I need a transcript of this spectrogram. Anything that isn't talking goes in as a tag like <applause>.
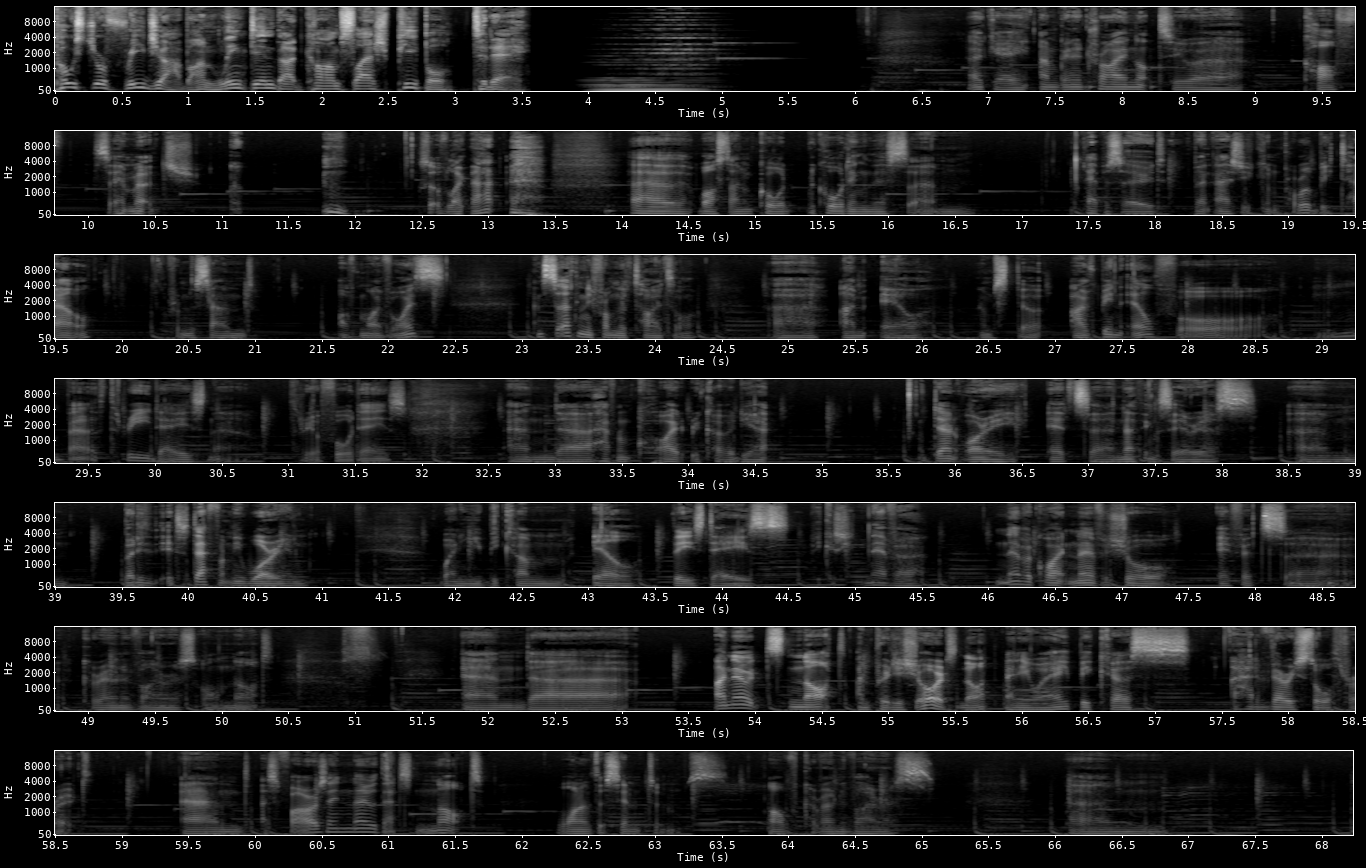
Post your free job on linkedin.com/people slash people today. Okay, I'm going to try not to uh, cough so much. <clears throat> sort of like that. <laughs> Uh, whilst I'm record- recording this um, episode, but as you can probably tell from the sound of my voice, and certainly from the title, uh, I'm ill. I'm still. I've been ill for about three days now, three or four days, and uh, haven't quite recovered yet. Don't worry, it's uh, nothing serious, um, but it, it's definitely worrying when you become ill these days because you never, never quite know for sure if it's uh, coronavirus or not. And uh, I know it's not, I'm pretty sure it's not anyway, because I had a very sore throat. And as far as I know, that's not one of the symptoms of coronavirus. Um,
